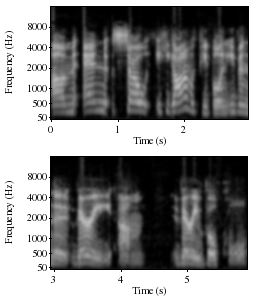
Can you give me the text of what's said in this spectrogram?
Um, and so he got on with people, and even the very um, very vocal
